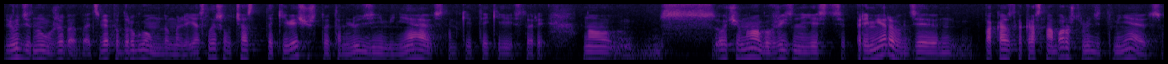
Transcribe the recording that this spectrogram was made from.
люди ну, уже о тебе по-другому думали. Я слышал часто такие вещи, что там люди не меняются, там какие-то такие истории. Но очень много в жизни есть примеров, где показывают как раз наоборот, что люди меняются.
